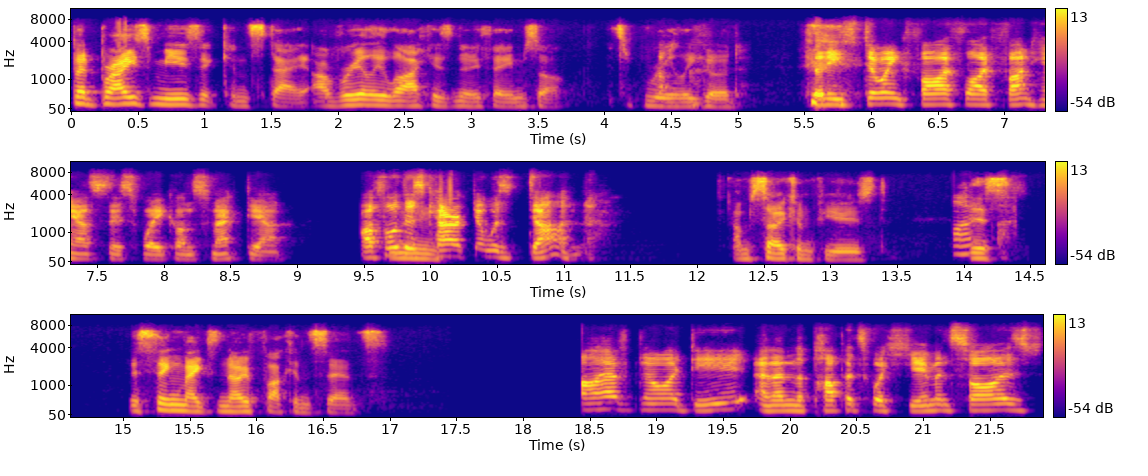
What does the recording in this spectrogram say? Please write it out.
but Bray's music can stay. I really like his new theme song. It's really good. but he's doing Firefly Funhouse this week on SmackDown. I thought this Mm. character was done. I'm so confused. I, This this thing makes no fucking sense. I have no idea. And then the puppets were human sized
